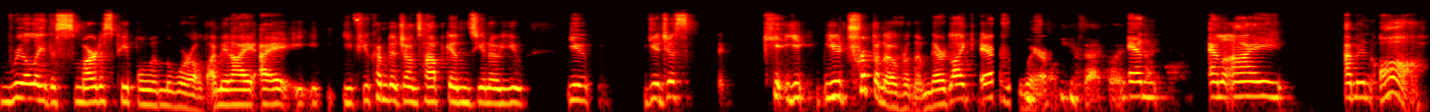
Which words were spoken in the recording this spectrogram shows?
really the smartest people in the world i mean i i if you come to johns hopkins you know you you you just you, you're tripping over them. They're like everywhere. Exactly. And and I I'm in awe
